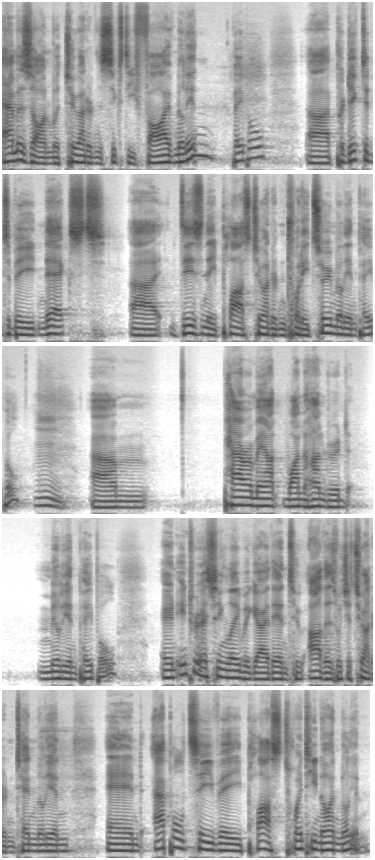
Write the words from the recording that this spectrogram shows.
Amazon with 265 million people. Uh, predicted to be next, uh, Disney Plus, 222 million people. Um, Paramount, 100 million people. And interestingly, we go then to others, which is 210 million, and Apple TV Plus, 29 million.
